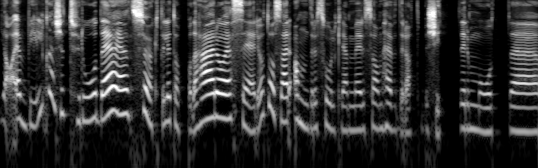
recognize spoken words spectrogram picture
Ja, jeg vil kanskje tro det. Jeg søkte litt opp på det her, og jeg ser jo at det også er andre solkremer som hevder at beskytter mot uh,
